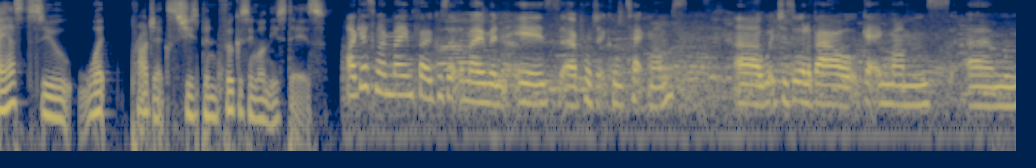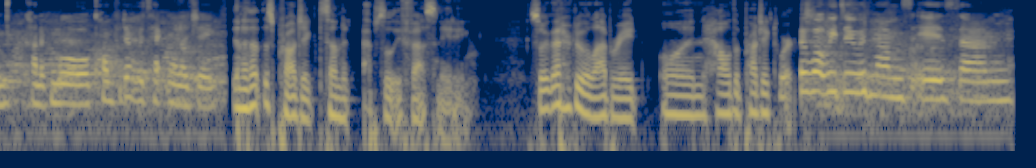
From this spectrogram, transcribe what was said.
I asked Sue what projects she's been focusing on these days. I guess my main focus at the moment is a project called Tech Mums, uh, which is all about getting mums um, kind of more confident with technology. And I thought this project sounded absolutely fascinating. So I got her to elaborate on how the project works. So what we do with mums is um,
